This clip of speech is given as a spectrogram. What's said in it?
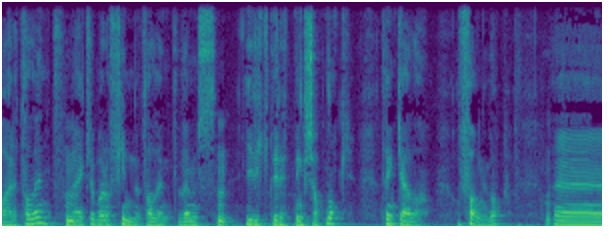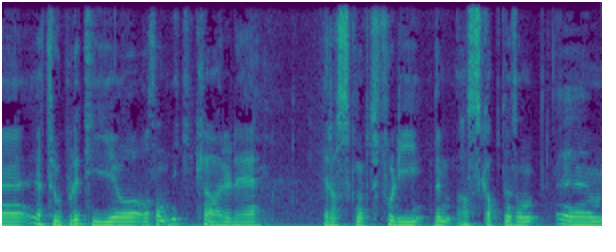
har et talent. Det er egentlig bare å finne talentet deres i riktig retning kjapt nok, tenker jeg da. Og fange det opp. Eh, jeg tror politiet og, og sånn ikke klarer det raskt nok fordi de har skapt en sånn eh,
